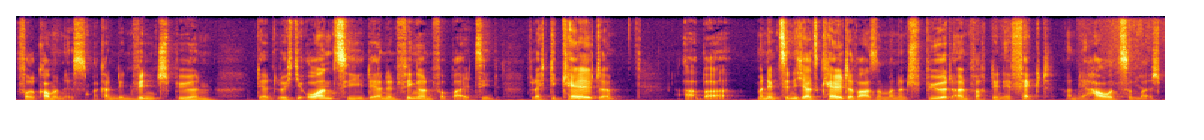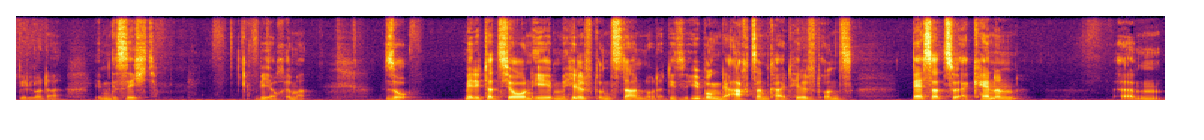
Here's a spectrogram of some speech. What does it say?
vollkommen ist. Man kann den Wind spüren, der durch die Ohren zieht, der an den Fingern vorbeizieht. Vielleicht die Kälte, aber man nimmt sie nicht als Kälte wahr, sondern man spürt einfach den Effekt an der Haut zum Beispiel oder im Gesicht, wie auch immer. So, Meditation eben hilft uns dann, oder diese Übung der Achtsamkeit hilft uns, besser zu erkennen, ähm,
